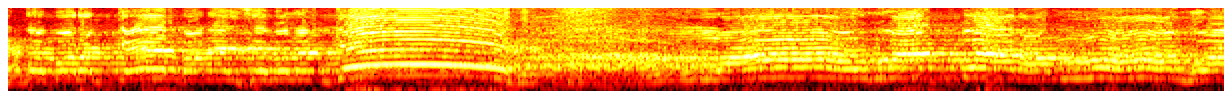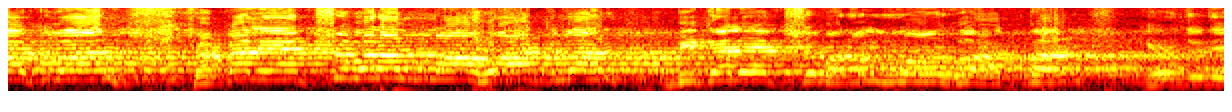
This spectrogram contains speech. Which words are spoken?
এত বড় কে বানাইছে বলেন? আল্লাহু আকবার। কেউ যদি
